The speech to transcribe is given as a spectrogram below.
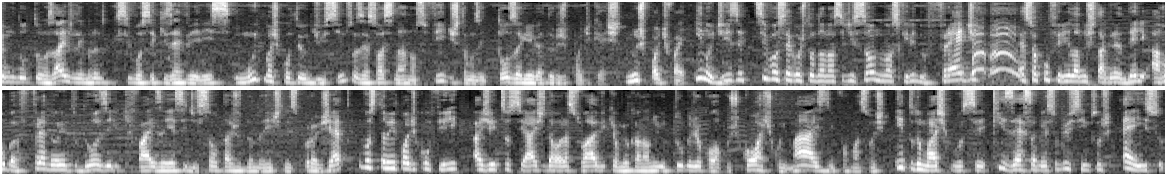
Amo Dr. Zais. Lembrando que se você quiser ver esse e muito mais conteúdo de Os Simpsons, é só assinar nosso feed. Estamos em todos os agregadores de podcast, no Spotify e no Deezer. Se você gostou da nossa edição, do nosso querido Fred, é só conferir lá no Instagram dele, fredorento12, ele que faz aí essa edição, tá ajudando a gente nesse projeto. E você também pode conferir as redes sociais da Hora Suave, que é o meu canal no YouTube, onde eu coloco os cortes com imagens, informações e tudo mais que você quiser saber sobre os Simpsons. É isso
